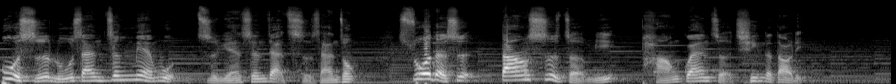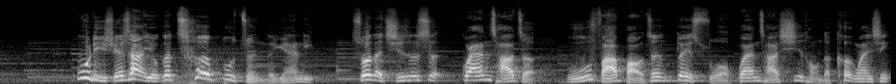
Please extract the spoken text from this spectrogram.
不识庐山真面目，只缘身在此山中。说的是当事者迷，旁观者清的道理。物理学上有个测不准的原理，说的其实是观察者无法保证对所观察系统的客观性。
